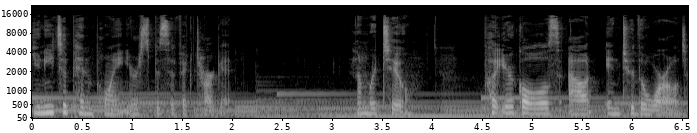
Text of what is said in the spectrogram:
You need to pinpoint your specific target. Number two, put your goals out into the world.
